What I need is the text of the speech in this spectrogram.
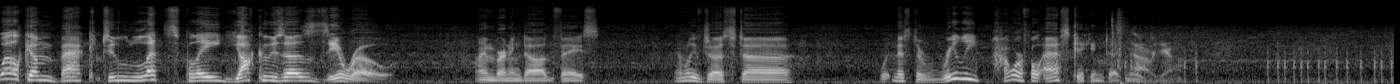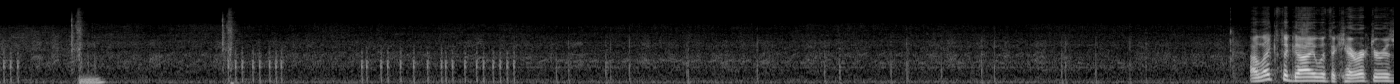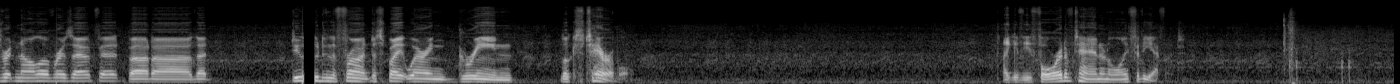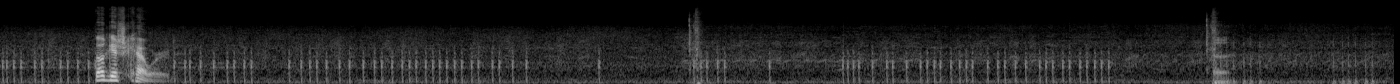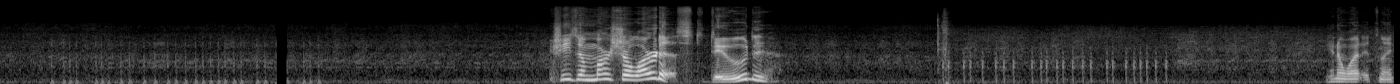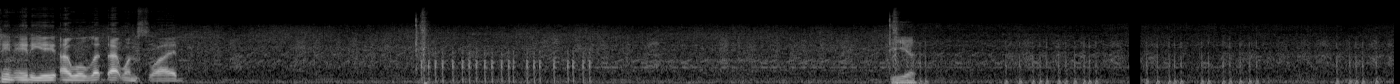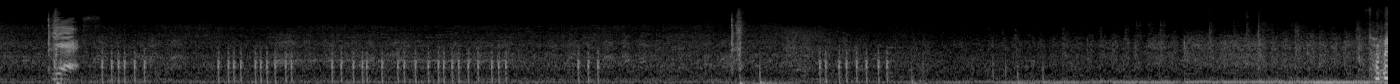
Welcome back to Let's Play Yakuza 0. I'm Burning Dogface, and we've just, uh, witnessed a really powerful ass-kicking technique. Oh, yeah. I like the guy with the characters written all over his outfit, but, uh, that dude in the front, despite wearing green, looks terrible. I give you 4 out of 10, and only for the effort. Thuggish Coward. She's a martial artist, dude. You know what? It's 1988. I will let that one slide. Yeah. Yes.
